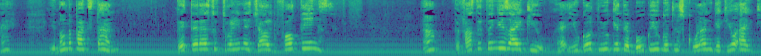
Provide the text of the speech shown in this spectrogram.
Eh? In Pakistan, they tell us to train a child for things. Huh? The first thing is IQ. Eh? You go to you get a book, you go to school and get your IQ.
